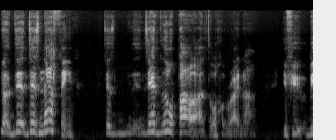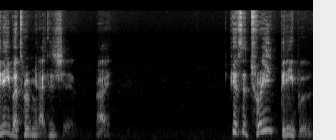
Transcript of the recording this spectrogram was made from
No, there, there's nothing. There's, there's no power at all right now. If you believe a treat me like shit, right? If you have to treat believer,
